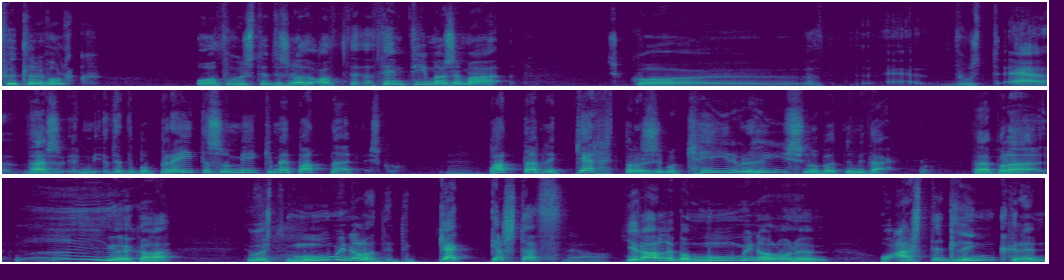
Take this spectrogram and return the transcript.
fullari fólk og þú veist, þetta er svona á þe- þeim tíma sem að sko þú veist, e, það er, þetta er búið að breyta svo mikið með badnaefni sko. Mm. Badnaefni er gert bara sem sé búið að keiri yfir hausin á börnum í dag. Það er bara í eitthvað, þú veist, múminálfandi, þetta er geggja stöf. Ég er alveg bara múminálfunum og Astrid Lindgren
